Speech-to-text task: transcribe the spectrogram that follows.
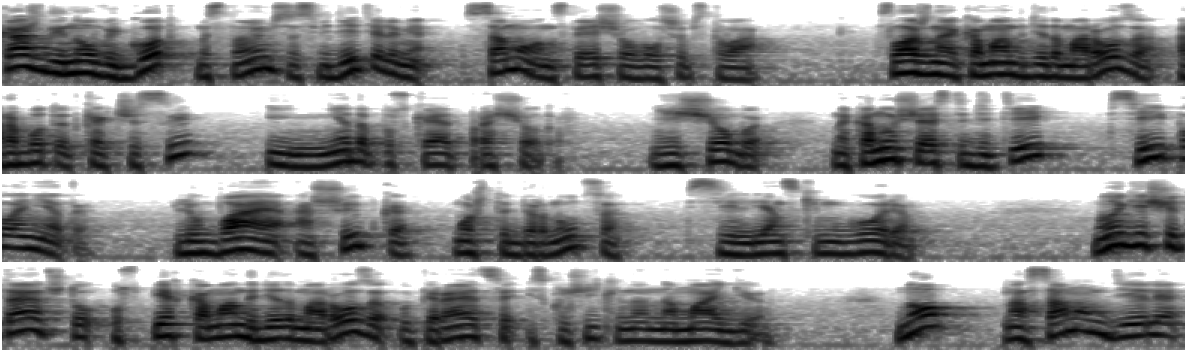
Каждый Новый год мы становимся свидетелями самого настоящего волшебства. Слаженная команда Деда Мороза работает как часы и не допускает просчетов. Еще бы, на кону счастья детей всей планеты. Любая ошибка может обернуться вселенским горем. Многие считают, что успех команды Деда Мороза упирается исключительно на магию. Но на самом деле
